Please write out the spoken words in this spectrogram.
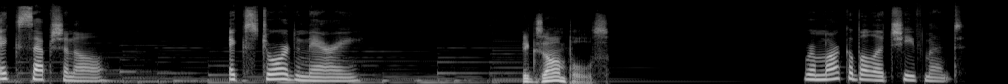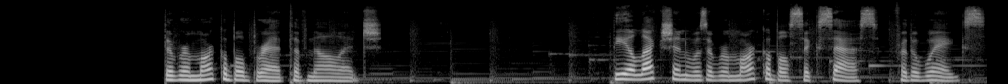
Exceptional, Extraordinary. Examples Remarkable achievement. The remarkable breadth of knowledge. The election was a remarkable success for the Whigs.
